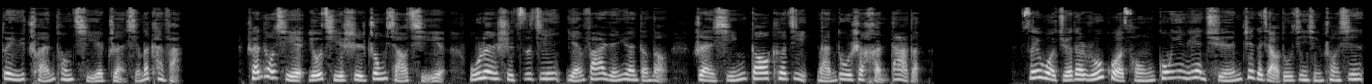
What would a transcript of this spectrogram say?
对于传统企业转型的看法。传统企业，尤其是中小企业，无论是资金、研发人员等等，转型高科技难度是很大的。所以，我觉得如果从供应链群这个角度进行创新。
